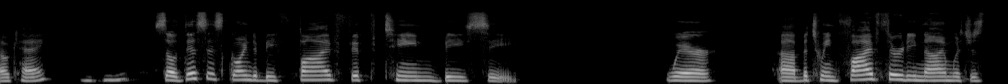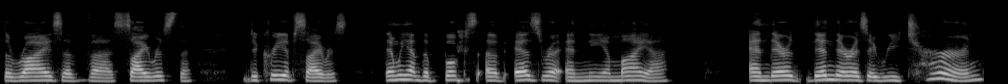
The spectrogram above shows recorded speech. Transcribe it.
Okay? Mm-hmm. So this is going to be 515 BC, where uh, between 539, which is the rise of uh, Cyrus, the decree of Cyrus. Then we have the books of Ezra and Nehemiah. And there, then there is a return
